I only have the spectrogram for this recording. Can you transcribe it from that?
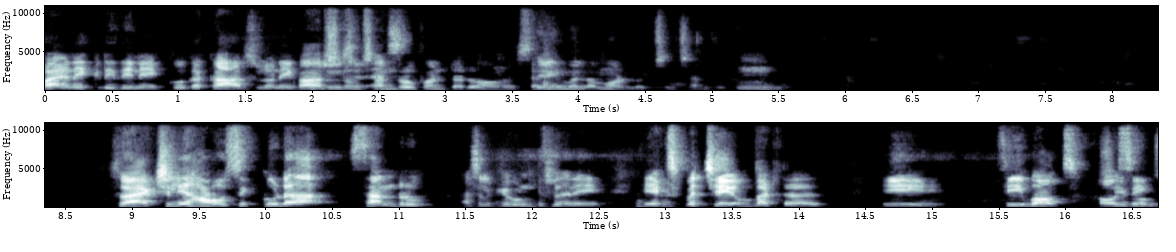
పైన ఇక్కడ ఇది నేను ఎక్కువగా కార్స్లోనే కార్స్. సన్ రూఫ్ అంటారు. స్టీరింగ్ వల్ల మోడల్ వచ్చింది సన్ రూఫ్ సో యాక్చువల్లీ హౌస్కి కూడా సన్ రూఫ్ అసలుకి ఉంటుందని ఎక్స్పెక్ట్ చేయం బట్ ఈ సీ బాక్స్ హౌసింగ్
